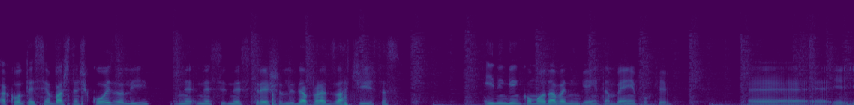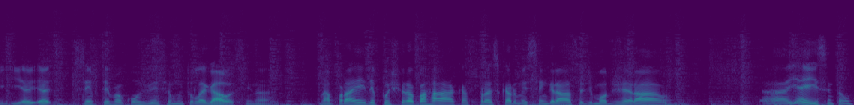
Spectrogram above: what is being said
acontecia bastante coisa ali né, nesse, nesse trecho ali da Praia dos Artistas e ninguém incomodava ninguém também porque é, e- e- e- e sempre teve uma convivência muito legal assim na, na praia e depois tirou a barraca as praias ficaram meio sem graça de modo geral Ah, e é isso então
